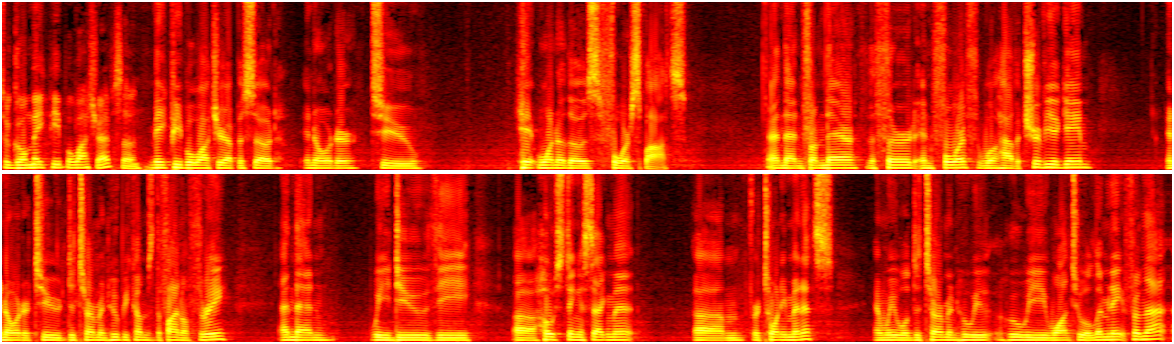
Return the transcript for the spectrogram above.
So go make people watch your episode. make people watch your episode in order to hit one of those four spots. And then from there, the third and fourth will have a trivia game in order to determine who becomes the final three. And then we do the uh, hosting a segment um, for 20 minutes, and we will determine who we who we want to eliminate from that.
